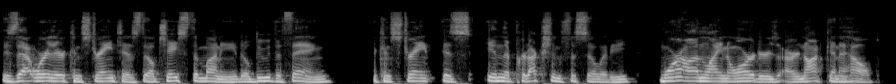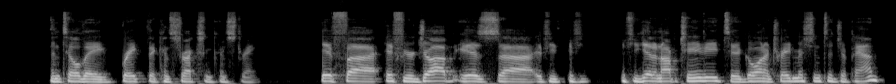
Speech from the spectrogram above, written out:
Is that where their constraint is? They'll chase the money, they'll do the thing. The constraint is in the production facility. More online orders are not going to help until they break the construction constraint. If uh, if your job is uh, if you if you, if you get an opportunity to go on a trade mission to Japan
